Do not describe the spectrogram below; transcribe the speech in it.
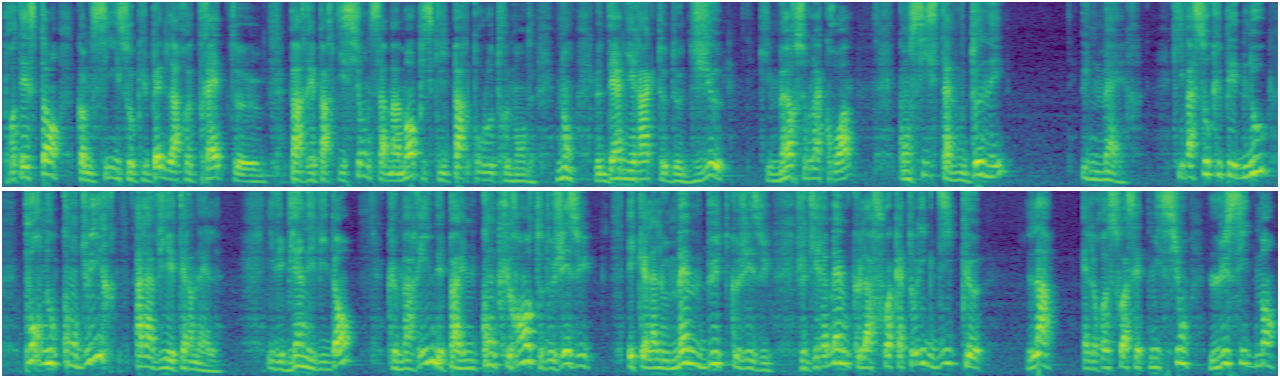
protestants, comme s'il s'occupait de la retraite euh, par répartition de sa maman puisqu'il part pour l'autre monde. Non, le dernier acte de Dieu qui meurt sur la croix, consiste à nous donner une mère qui va s'occuper de nous pour nous conduire à la vie éternelle. Il est bien évident que Marie n'est pas une concurrente de Jésus et qu'elle a le même but que Jésus. Je dirais même que la foi catholique dit que là, elle reçoit cette mission lucidement.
